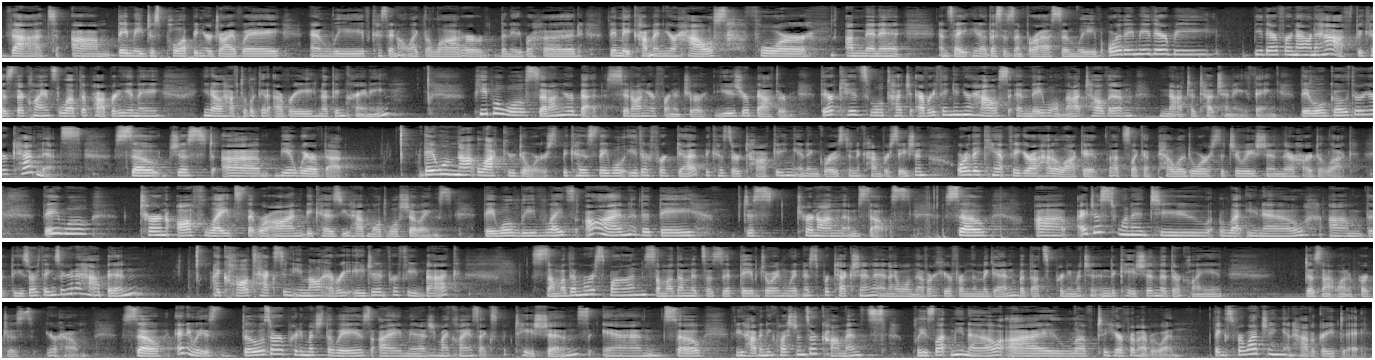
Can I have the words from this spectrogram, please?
that um, they may just pull up in your driveway and leave because they don't like the lot or the neighborhood. They may come in your house for a minute and say, you know, this isn't for us and leave. Or they may there be be there for an hour and a half because their clients love the property and they, you know, have to look at every nook and cranny. People will sit on your bed, sit on your furniture, use your bathroom. Their kids will touch everything in your house and they will not tell them not to touch anything. They will go through your cabinets. So just um, be aware of that. They will not lock your doors because they will either forget because they're talking and engrossed in a conversation or they can't figure out how to lock it. That's like a Pella door situation. They're hard to lock. They will turn off lights that were on because you have multiple showings. They will leave lights on that they just turn on themselves. So uh, I just wanted to let you know um, that these are things that are going to happen. I call, text, and email every agent for feedback. Some of them respond, some of them it's as if they've joined witness protection and I will never hear from them again, but that's pretty much an indication that their client does not want to purchase your home. So, anyways, those are pretty much the ways I manage my clients' expectations. And so, if you have any questions or comments, please let me know. I love to hear from everyone. Thanks for watching and have a great day.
